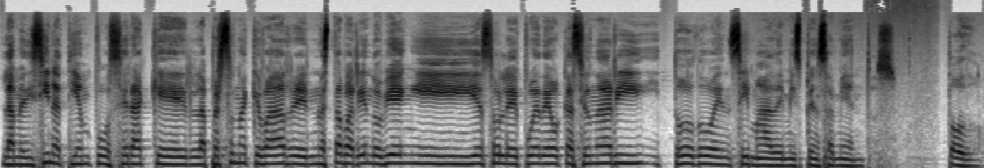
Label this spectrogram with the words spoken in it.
la medicina a tiempo? ¿Será que la persona que barre no está barriendo bien y eso le puede ocasionar y, todo encima de mis pensamientos? Todo,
